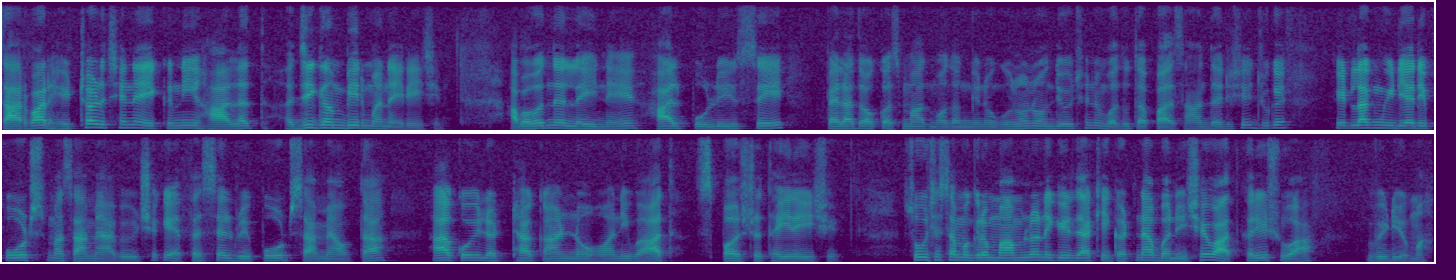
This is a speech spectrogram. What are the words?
સારવાર હેઠળ છે ને એકની હાલત હજી ગંભીર મનાઈ રહી છે. આ બાબતને લઈને હાલ પોલીસે પહેલાં તો અકસ્માત, મોત અંગેનો ગુનો નોંધ્યો છે અને વધુ તપાસ હાથ ધરી છે, જોકે કેટલાક મીડિયા રિપોર્ટ્સમાં સામે આવ્યું છે કે એફએસએલ રિપોર્ટ સામે આવતા આ કોઈ લઠ્ઠાકાંડ ન હોવાની વાત સ્પષ્ટ થઈ રહી છે. શું છે સમગ્ર મામલો અને કેવી રીતે આખી ઘટના બની છે? વાત કરીશું આ વિડીયોમાં.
